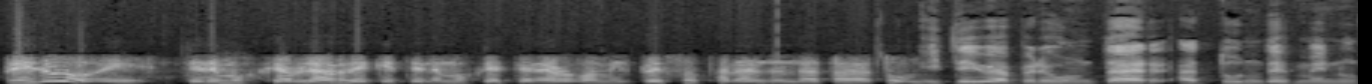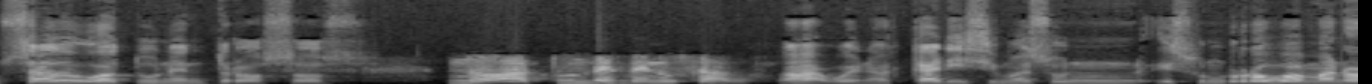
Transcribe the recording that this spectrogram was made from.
pero eh, tenemos que hablar de que tenemos que tener dos mil pesos para la lata de atún. Y te iba a preguntar, ¿atún desmenuzado o atún en trozos? No, atún desmenuzado. Ah, bueno, es carísimo, es un, es un robo a mano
